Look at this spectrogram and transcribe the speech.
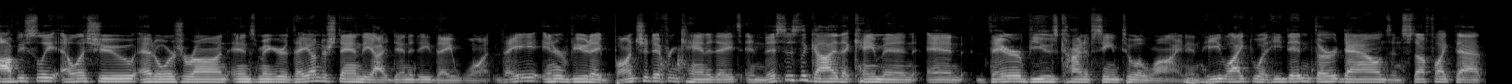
obviously LSU, Ed Orgeron, Ensminger, they understand the identity they want. They interviewed a bunch of different candidates, and this is the guy that came in and their views kind of seemed to align. And he liked what he did in third downs and stuff like that.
